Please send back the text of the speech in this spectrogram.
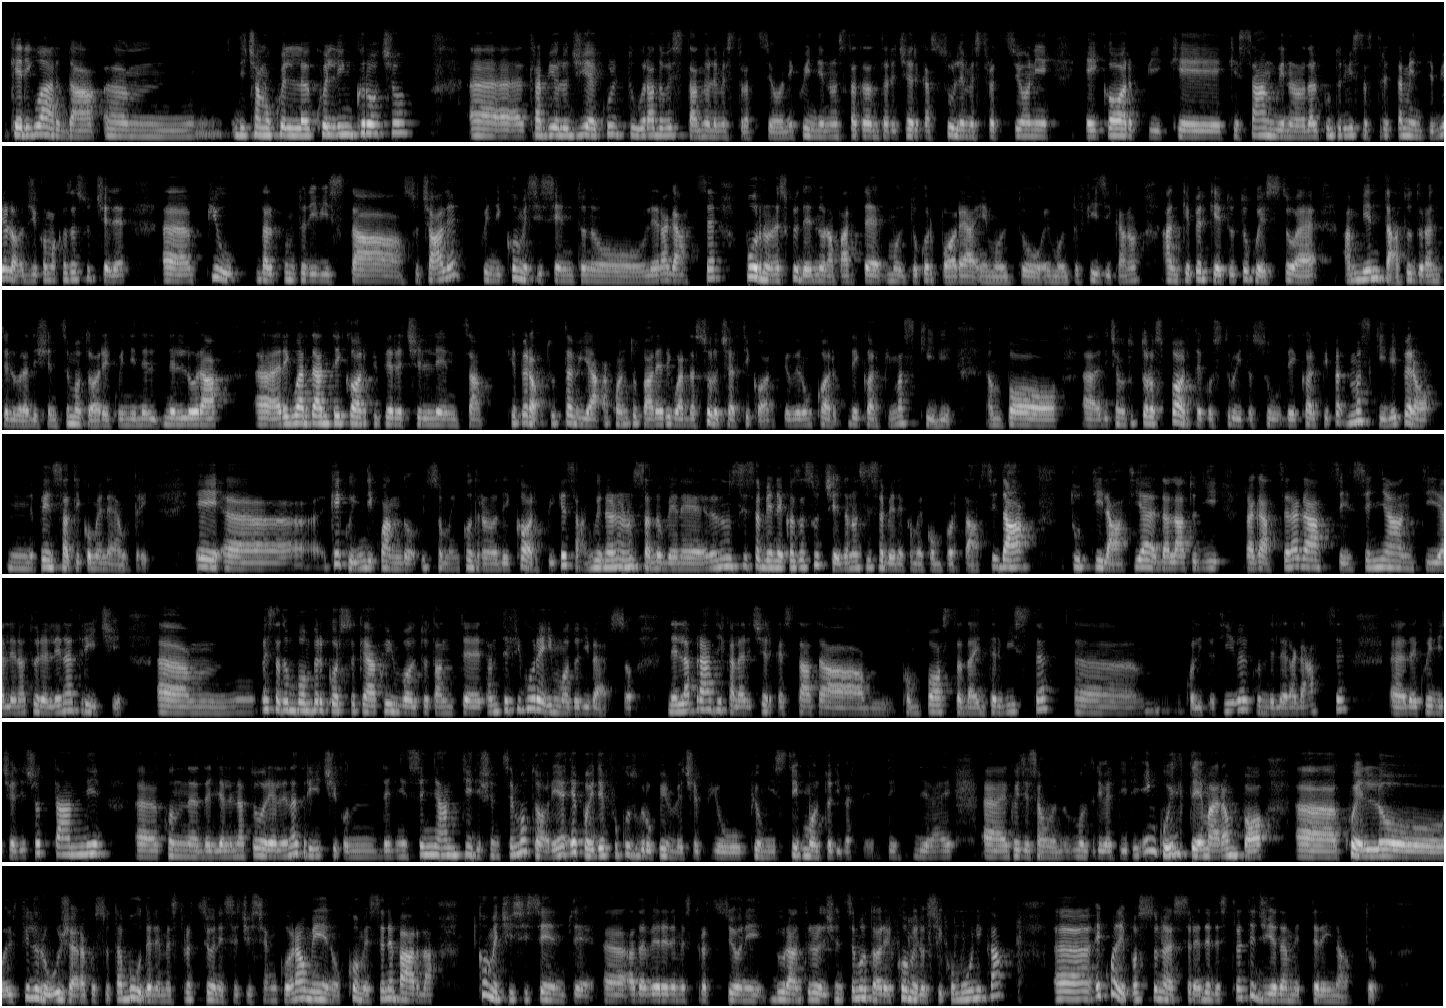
che riguarda um, diciamo quel, quell'incrocio eh, tra biologia e cultura dove stanno le mestruazioni, quindi non è stata tanta ricerca sulle mestruazioni e i corpi che, che sanguinano dal punto di vista strettamente biologico, ma cosa succede? Eh, più dal punto di vista sociale, quindi come si sentono le ragazze, pur non escludendo una parte molto corporea e molto, e molto fisica, no? anche perché tutto questo è ambientato durante l'ora di scienze motorie, quindi nel, nell'ora eh, riguardante i corpi per eccellenza che però tuttavia a quanto pare riguarda solo certi corpi, ovvero cor dei corpi maschili, è un po' eh, diciamo tutto lo sport è costruito su dei corpi maschili però mh, pensati come neutri. E eh, che quindi quando insomma incontrano dei corpi che sanguinano non sanno bene, non si sa bene cosa succede, non si sa bene come comportarsi. Da tutti i lati, eh, dal lato di ragazze e ragazze, insegnanti, allenatori e allenatrici. Um, è stato un buon percorso che ha coinvolto tante, tante figure in modo diverso. Nella pratica la ricerca è stata um, composta da interviste uh, qualitative con delle ragazze eh, dai 15 ai 18 anni, eh, con degli allenatori e allenatrici, con degli insegnanti di scienze motorie e poi dei focus group invece più, più misti, molto divertenti direi, eh, in cui ci siamo molto divertiti, in cui il tema era un po' eh, quello, il fil rouge era questo tabù delle mestruazioni, se ci sia ancora o meno, come se ne parla, come ci si sente eh, ad avere le mestruazioni durante di scienze motorie, come lo si comunica, eh, e quali possono essere delle strategie da mettere in atto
